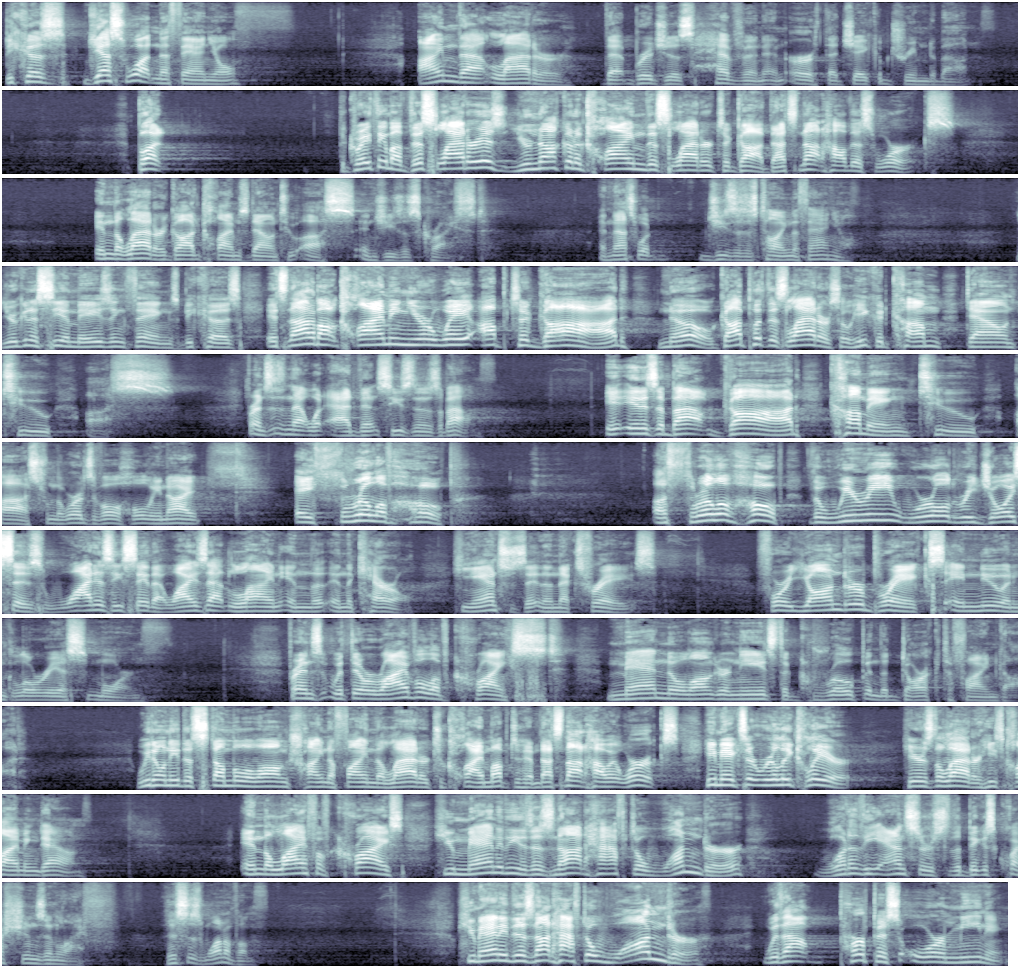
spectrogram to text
Because guess what, Nathanael? I'm that ladder that bridges heaven and earth that Jacob dreamed about. But the great thing about this ladder is you're not going to climb this ladder to God. That's not how this works. In the ladder, God climbs down to us in Jesus Christ. And that's what Jesus is telling Nathanael. You're going to see amazing things because it's not about climbing your way up to God. No, God put this ladder so he could come down to us. Friends, isn't that what Advent season is about? it is about God coming to us. From the words of O Holy Night, a thrill of hope. A thrill of hope. The weary world rejoices. Why does he say that? Why is that line in the, in the carol? He answers it in the next phrase For yonder breaks a new and glorious morn. Friends, with the arrival of Christ, man no longer needs to grope in the dark to find God. We don't need to stumble along trying to find the ladder to climb up to Him. That's not how it works. He makes it really clear. Here's the ladder, He's climbing down in the life of Christ, humanity does not have to wonder what are the answers to the biggest questions in life. This is one of them. Humanity does not have to wander without purpose or meaning.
